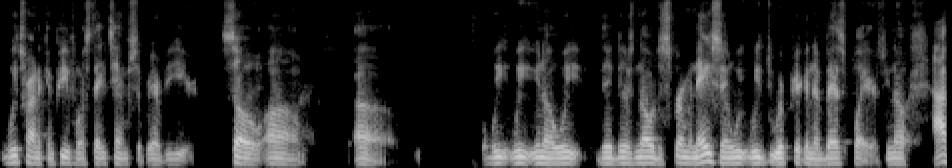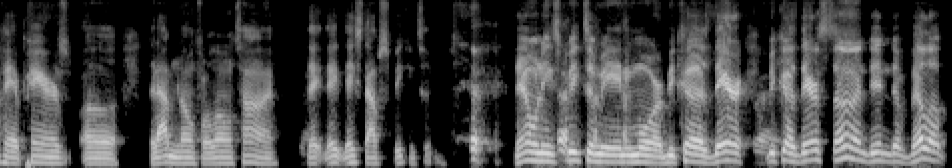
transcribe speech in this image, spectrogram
we're trying to compete for a state championship every year. So um, uh, we we you know we there, there's no discrimination. We, we we're picking the best players. You know, I've had parents uh, that I've known for a long time. They, they they stopped speaking to me. they don't even speak to me anymore because their Right. because their son didn't develop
